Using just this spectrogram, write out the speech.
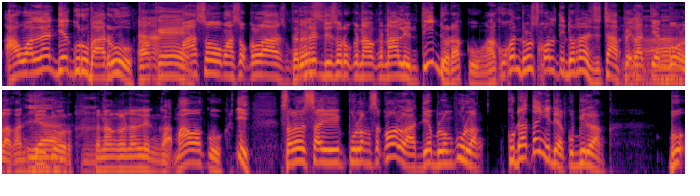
awalnya dia guru baru. Oke. Masuk masuk kelas. Terus disuruh kenal-kenalin. Tidur aku. Aku kan dulu sekolah tidur aja. Capek latihan bola kan. Iya. Tidur. Kenal-kenalin. Nggak mau aku. Ih, selesai pulang sekolah. Dia belum pulang. Ku datangi dia. Aku bilang. Bu,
